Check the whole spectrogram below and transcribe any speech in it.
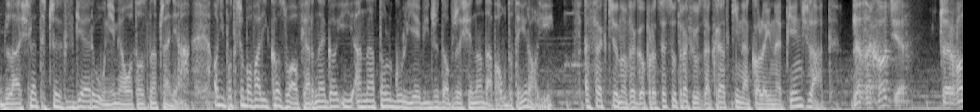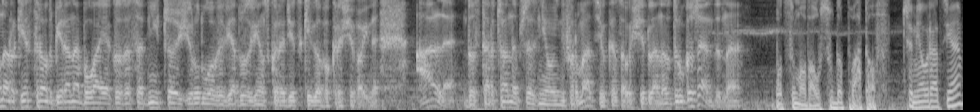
Dla śledczych z GRU nie miało to znaczenia. Oni potrzebowali kozła ofiarnego i Anatol Gurjewicz dobrze się nadawał do tej roli. W efekcie nowego procesu trafił za kratki na kolejne pięć lat. Na zachodzie Czerwona Orkiestra odbierana była jako zasadnicze źródło wywiadu Związku Radzieckiego w okresie wojny, ale dostarczane przez nią informacje okazały się dla nas drugorzędne. Podsumował Sudopłatow. Czy miał rację?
